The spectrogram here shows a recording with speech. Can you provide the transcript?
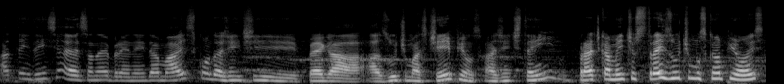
A tendência é essa, né, Brenner? Ainda mais quando a gente pega as últimas Champions, a gente tem praticamente os três últimos campeões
